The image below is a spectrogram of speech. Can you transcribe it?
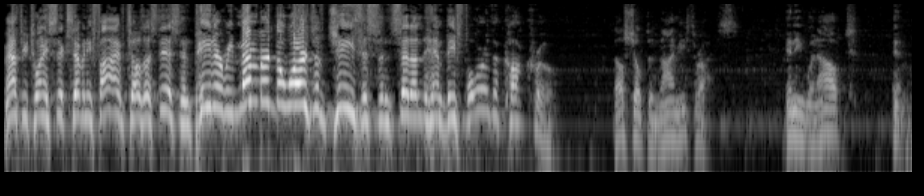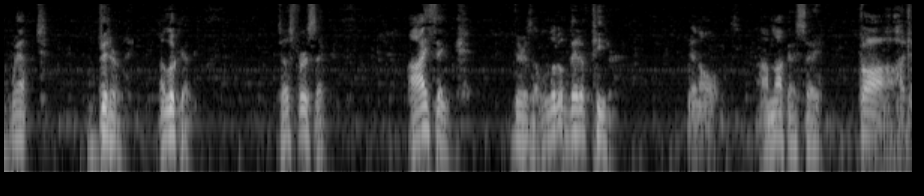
Matthew 26, 75 tells us this. And Peter remembered the words of Jesus and said unto him, Before the cock crow, Thou shalt deny me thrice. And he went out and wept bitterly. Now look at it. Just for a second. I think there's a little bit of Peter in all of this. I'm not going to say, God,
